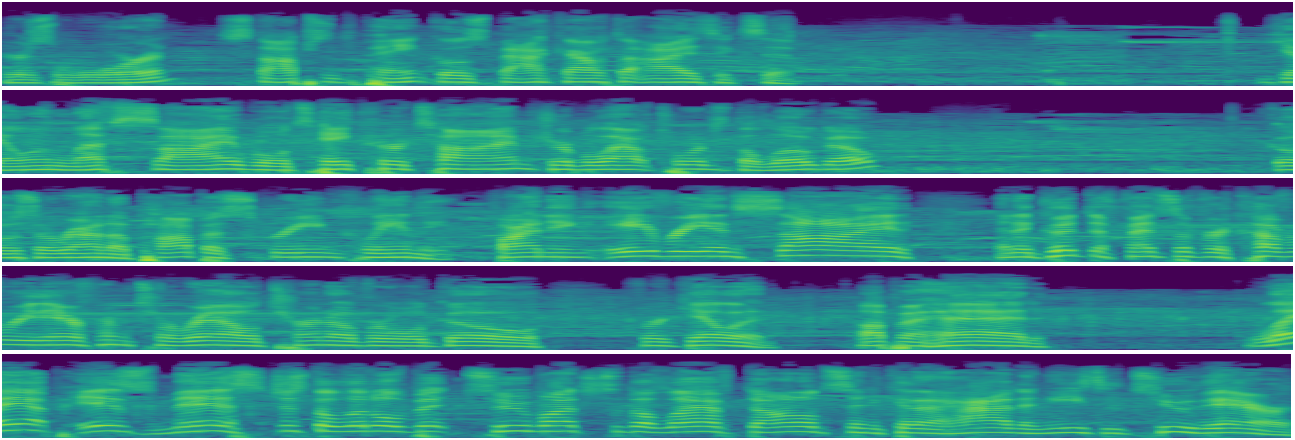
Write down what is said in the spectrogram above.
Here's Warren. Stops at the paint, goes back out to Isaacson. Gillen left side will take her time, dribble out towards the logo. Goes around a Papa screen cleanly. Finding Avery inside, and a good defensive recovery there from Terrell. Turnover will go for Gillen. Up ahead. Layup is missed. Just a little bit too much to the left. Donaldson could have had an easy two there.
